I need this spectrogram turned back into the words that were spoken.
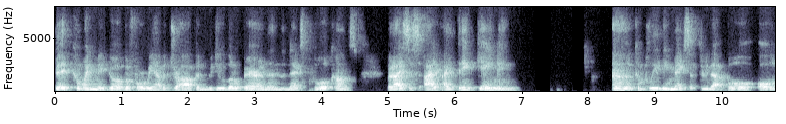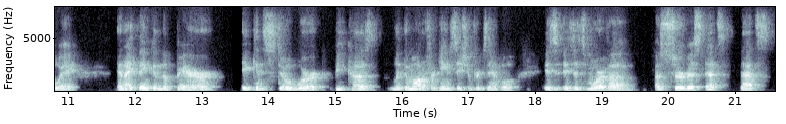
Bitcoin may go before we have a drop and we do a little bear and then the next bull comes. But I sus- I, I think gaming completely makes it through that bull all the way. And I think in the bear, it can still work because like the model for Game Station, for example, is, is it's more of a, a service that's that's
